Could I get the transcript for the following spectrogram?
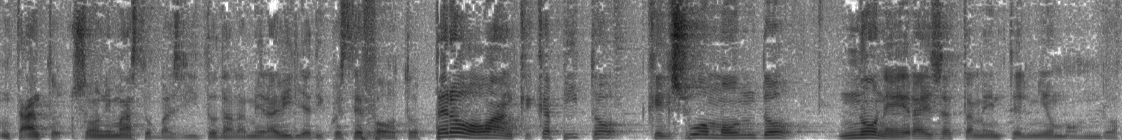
intanto sono rimasto basito dalla meraviglia di queste foto, però ho anche capito che il suo mondo non era esattamente il mio mondo.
